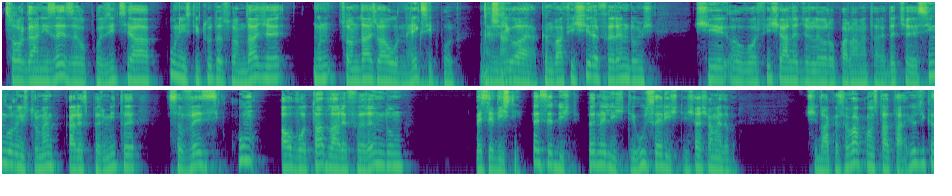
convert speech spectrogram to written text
să organizeze opoziția cu un institut de sondaje, un sondaj la urne, exit poll, Așa. în ziua aia, când va fi și referendum și, și uh, vor fi și alegerile europarlamentare. Deci e singurul instrument care îți permite să vezi cum au votat la referendum PSD-știi. PSD-știi, peneliștii, useriștii și așa mai departe. Și dacă se va constata, eu zic că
